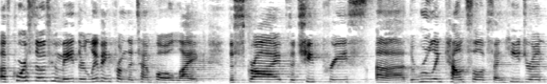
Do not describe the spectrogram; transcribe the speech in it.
Of course, those who made their living from the temple, like the scribes, the chief priests, uh, the ruling council of Sanhedrin,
